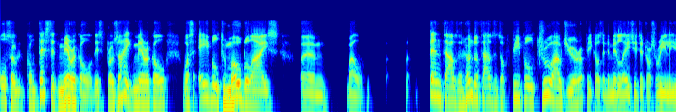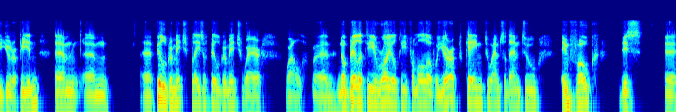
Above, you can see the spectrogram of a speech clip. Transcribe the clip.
also contested miracle, this prosaic miracle, was able to mobilize, um, well, 10,000, hundred thousands of people throughout Europe, because in the Middle Ages it was really a European um, um, uh, pilgrimage, place of pilgrimage, where, well, uh, nobility, royalty from all over Europe came to Amsterdam to invoke this uh,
